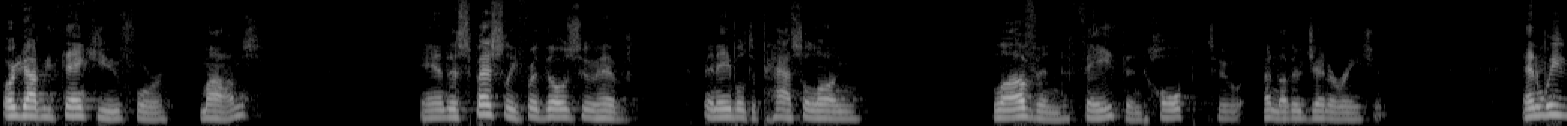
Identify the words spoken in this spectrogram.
Lord God, we thank you for moms and especially for those who have been able to pass along love and faith and hope to another generation. And we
